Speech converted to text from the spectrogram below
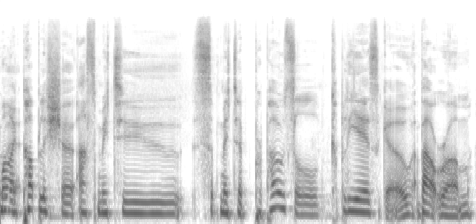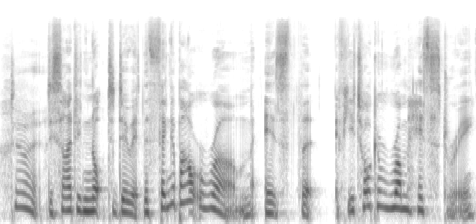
my it. publisher asked me to submit a proposal a couple of years ago about rum. Do it. Decided not to do it. The thing about rum is that if you're talking rum history,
